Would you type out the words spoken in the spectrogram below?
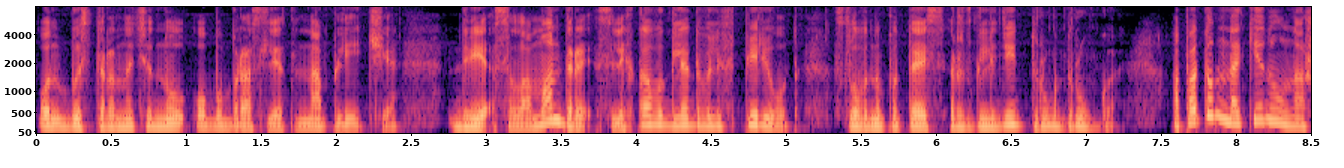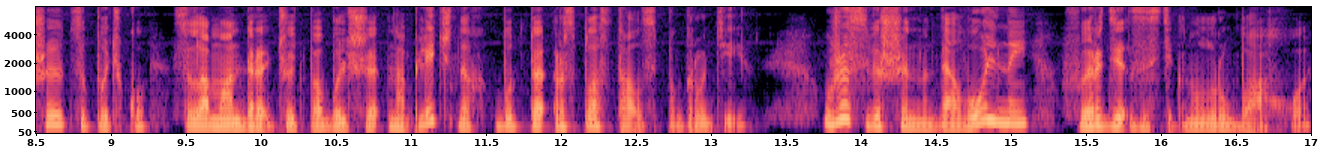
Он быстро натянул оба браслета на плечи. Две саламандры слегка выглядывали вперед, словно пытаясь разглядеть друг друга. А потом накинул на шею цепочку. Саламандра чуть побольше наплечных, будто распласталась по груди. Уже совершенно довольный, Ферди застегнул рубаху.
